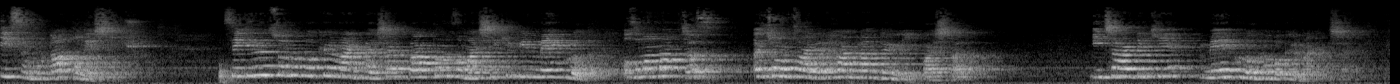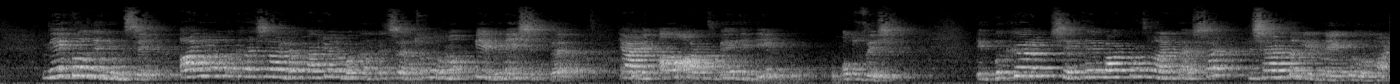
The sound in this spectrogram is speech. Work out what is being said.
X'in buradan 10 eşit olur. 8. soruma bakıyorum arkadaşlar. Baktığımız zaman şekil bir M kuralı. O zaman ne yapacağız? Açı ortayları harflendirelim ilk başta. İçerideki M kuralına bakıyorum arkadaşlar. M kuralı dediğimiz şey aynı yana bakan açılarla farklı yana bakan açıların toplamı birbirine eşitti. Yani A artı B dediğim 30'a eşit. E, şekle baktığınız zaman arkadaşlar dışarıda bir M kuralım var.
